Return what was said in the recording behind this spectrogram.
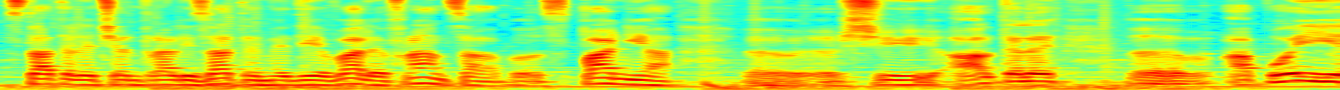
statele centralizate medievale, Franța, Spania și altele, apoi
